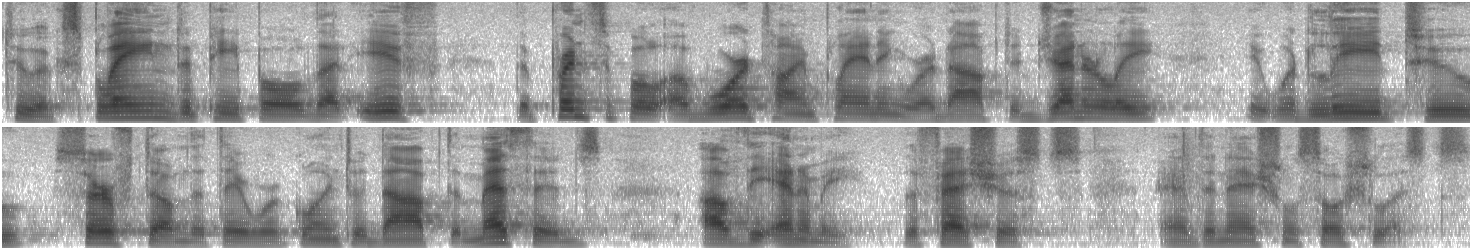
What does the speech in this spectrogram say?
to explain to people that if the principle of wartime planning were adopted generally, it would lead to serfdom, that they were going to adopt the methods of the enemy, the fascists and the National Socialists.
